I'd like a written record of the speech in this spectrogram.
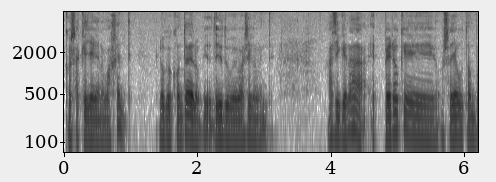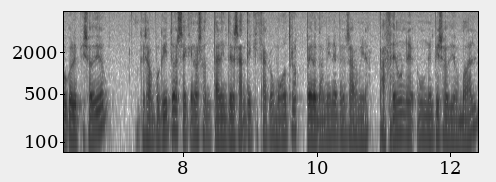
cosas que lleguen a más gente. Lo que os conté de los vídeos de YouTube, básicamente. Así que nada, espero que os haya gustado un poco el episodio, aunque sea un poquito. Sé que no son tan interesantes quizá como otros, pero también he pensado, mira, para hacer un, episodio mal,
